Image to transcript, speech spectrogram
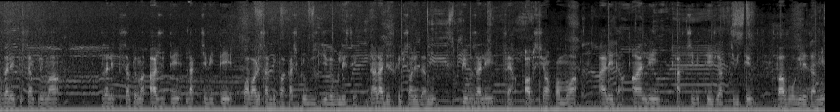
vous allez tout simplement vous allez tout simplement ajouter l'activité pour avoir le sac de braquage que vous, je vais vous laisser dans la description les amis. Puis vous allez faire option comme moi, aller dans en ligne, activité, jeu, activité, favori les amis.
